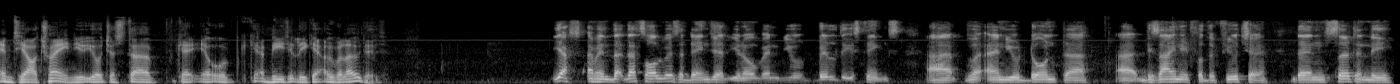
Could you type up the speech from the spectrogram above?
MTR train. You, you'll just uh, get, it will get, immediately get overloaded. Yes, I mean that, that's always a danger, you know, when you build these things uh, and you don't uh, uh, design it for the future. Then certainly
